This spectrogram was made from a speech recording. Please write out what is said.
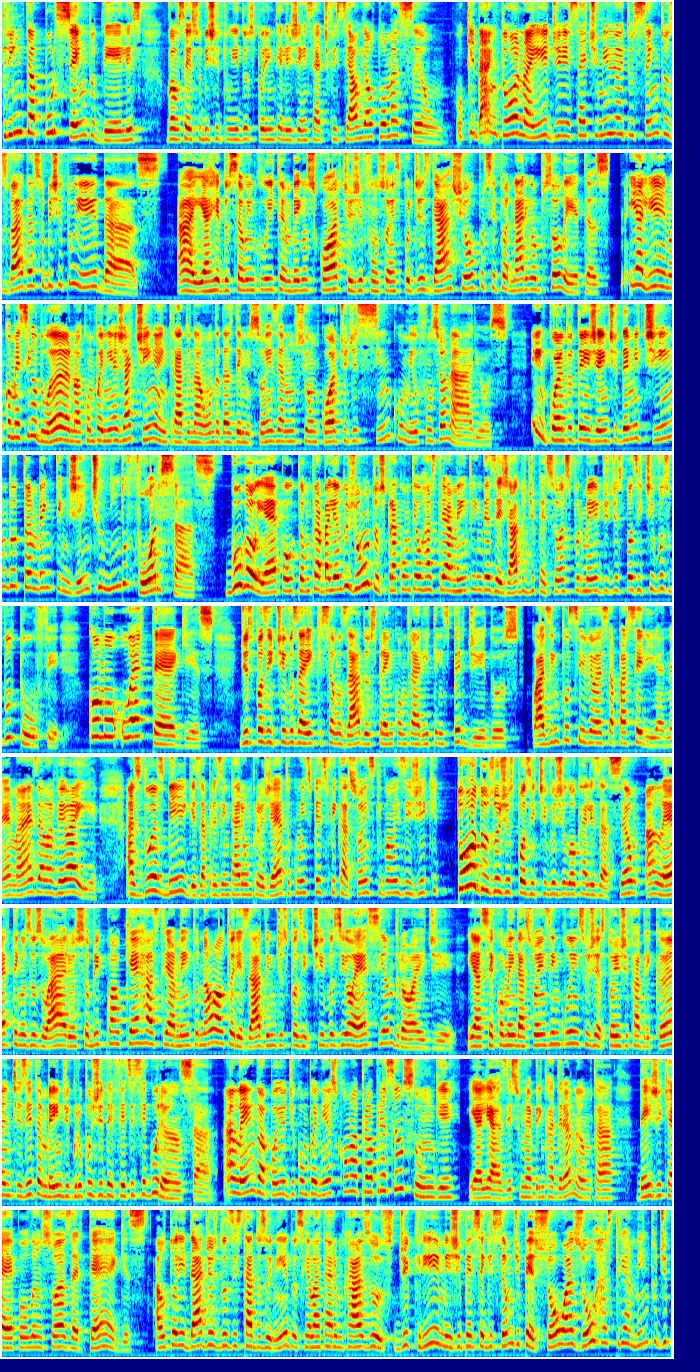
30% deles vão ser substituídos por inteligência artificial e automação, o que dá em torno aí de 7.800 vagas substituídas. Ah, e a redução inclui também os cortes de funções por desgaste ou por se tornarem obsoletas. E ali, no comecinho do ano, a companhia já tinha entrado na onda das demissões e anunciou um corte de 5 mil funcionários. Enquanto tem gente demitindo, também tem gente unindo forças. Google e Apple estão trabalhando juntos para conter o rastreamento indesejado de pessoas por meio de dispositivos Bluetooth, como o AirTags. Dispositivos aí que são usados para encontrar itens perdidos. Quase impossível essa parceria, né? Mas ela veio aí. As duas bigs apresentaram um projeto com especificações que vão exigir que todos os dispositivos de localização alertem os usuários sobre qualquer rastreamento não autorizado em dispositivos iOS e Android. E as recomendações incluem sugestões de fabricantes e também de grupos de defesa e segurança, além do apoio de companhias como a própria Samsung. E aliás, isso não é brincadeira não, tá? Desde que a Apple lançou as AirTags, autoridades dos Estados Unidos relataram casos de crimes de perseguição de pessoas ou rastreamento de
